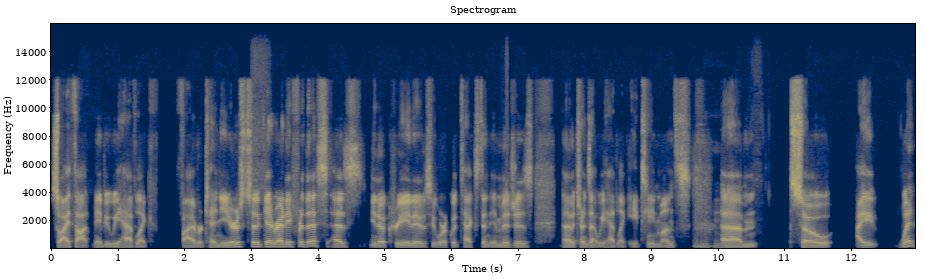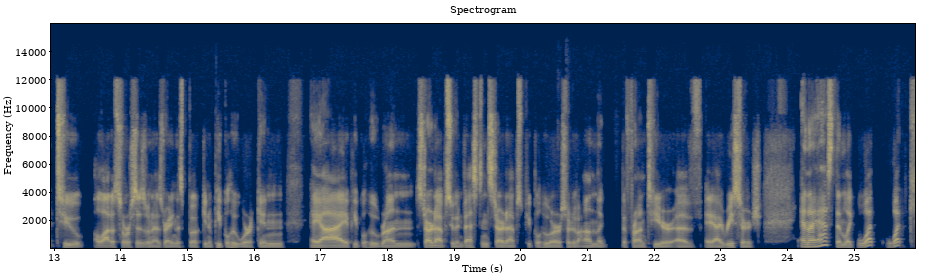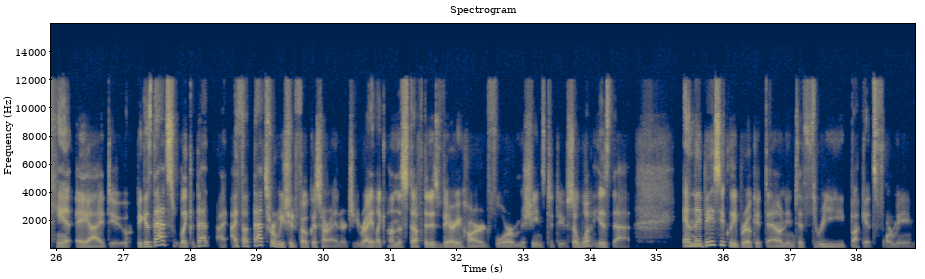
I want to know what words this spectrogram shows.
So i thought maybe we have like five or ten years to get ready for this as you know creatives who work with text and images um, it turns out we had like 18 months mm-hmm. um, so i went to a lot of sources when i was writing this book you know people who work in ai people who run startups who invest in startups people who are sort of on the the frontier of ai research. And i asked them like what what can't ai do? Because that's like that I, I, thought that's where we should focus our energy right? Like on the stuff that is very hard for machines to do. So what is that? And they basically broke it down into three buckets for me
